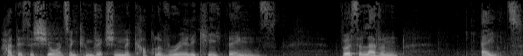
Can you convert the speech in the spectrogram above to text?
had this assurance and conviction in a couple of really key things. Verse 11, 8.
